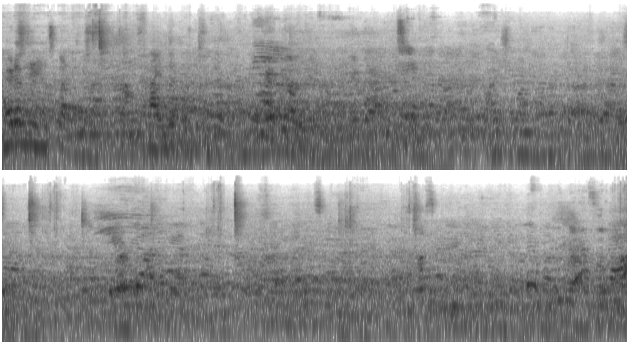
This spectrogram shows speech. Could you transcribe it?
ಮೇಡಮ್ ನಿಲ್ಸ್ಕೊಂಡು ನಾ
